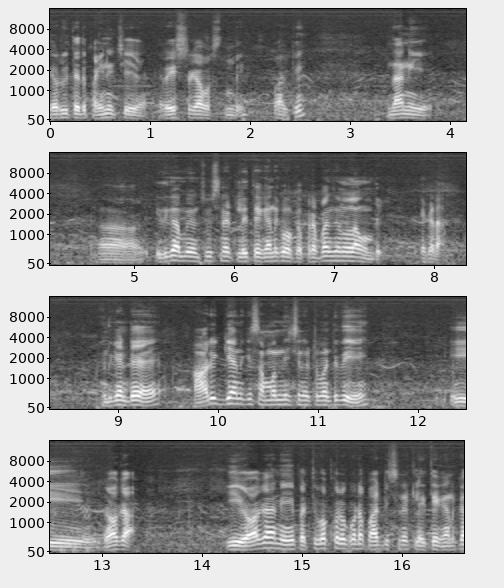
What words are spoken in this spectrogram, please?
జరుగుతుంది. పైనుంచి రిజిస్టర్గా వస్తుంది వారికి దాన్ని ఇదిగా మేము చూసినట్లయితే కనుక ఒక ప్రపంచంలా ఉంది ఇక్కడ. ఎందుకంటే ఆరోగ్యానికి సంబంధించినటువంటిది ఈ యోగా. ఈ యోగాని ప్రతి ఒక్కరు కూడా పాటించినట్లయితే కనుక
